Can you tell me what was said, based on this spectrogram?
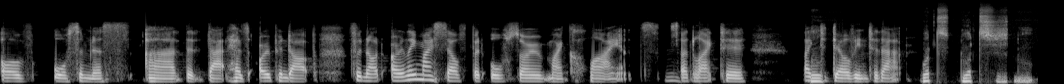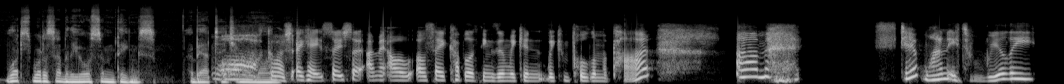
of awesomeness uh, that that has opened up for not only myself but also my clients. So I'd like to like Well- to delve into that. What's what's what's what are some of the awesome things about teaching Oh online? gosh. Okay. So so I mean I'll I'll say a couple of things and we can we can pull them apart. Um, step one, it's really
